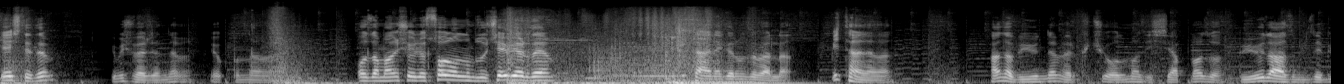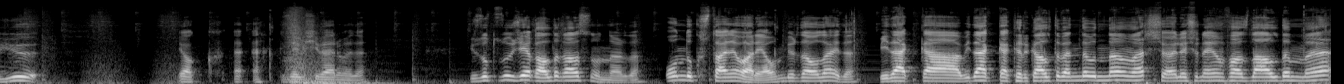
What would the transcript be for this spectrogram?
Geç dedim. Gümüş vereceksin değil mi? Yok bundan ver. O zaman şöyle son onlumuzu çevirdim. Bir tane kırmızı ver lan. Bir tane lan. Kanka büyüğünden ver. Küçüğü olmaz. iş yapmaz o. Büyüğü lazım bize. Büyüğü. Yok. Eh, eh, bize bir şey vermedi. 130 UC'ye kaldı kalsın onlarda. 19 tane var ya 11 daha olaydı. Bir dakika bir dakika 46 bende bundan var. Şöyle şunu en fazla aldım mı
